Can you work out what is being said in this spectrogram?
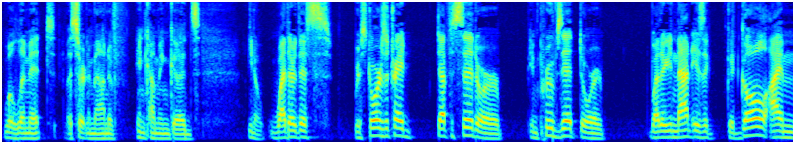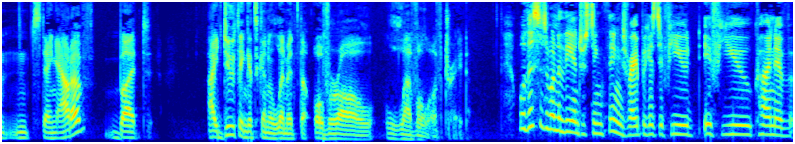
will limit a certain amount of incoming goods. You know, whether this restores a trade deficit or improves it, or whether that is a good goal, I'm staying out of. But I do think it's going to limit the overall level of trade. Well, this is one of the interesting things, right? Because if you if you kind of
